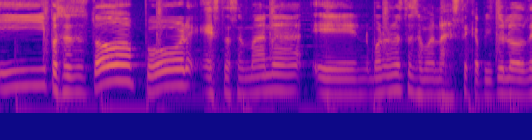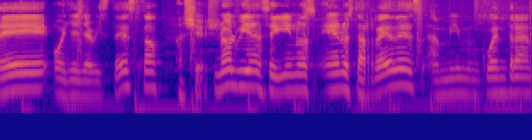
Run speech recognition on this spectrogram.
Y pues eso es todo por esta semana. En, bueno, no esta semana, este capítulo de Oye, ¿ya viste esto? Así es. No olviden seguirnos en nuestras redes. A mí me encuentran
